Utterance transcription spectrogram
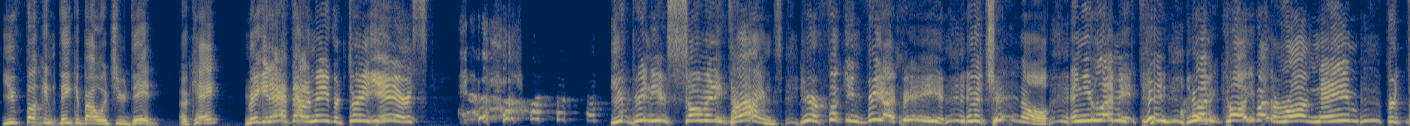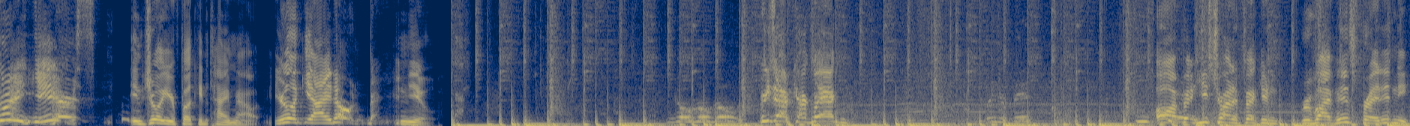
you fucking think about what you did, okay? Make an ass out of me for three years. You've been here so many times. You're a fucking VIP in the channel, and you let me you let me call you by the wrong name for three years. Enjoy your fucking timeout. You're lucky I don't ban you. Go, go, go! Peace out, cockbag. Oh, I bet he's trying to fucking revive his friend, isn't he?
